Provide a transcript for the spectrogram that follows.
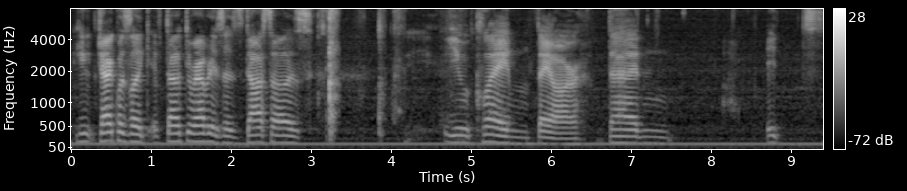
he Jack was like, if Doctor Rabbit is as docile as you claim they are, then it's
